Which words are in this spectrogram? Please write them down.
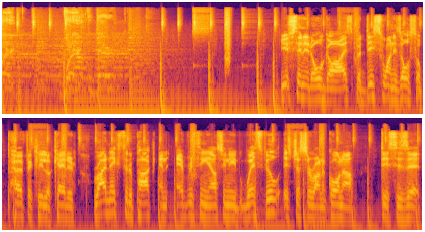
Work. Get out the dirt. You've seen it all, guys, but this one is also perfectly located right next to the park and everything else you need. Westfield is just around the corner. This is it.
